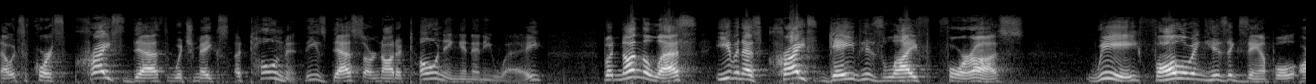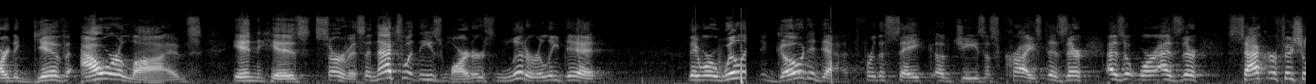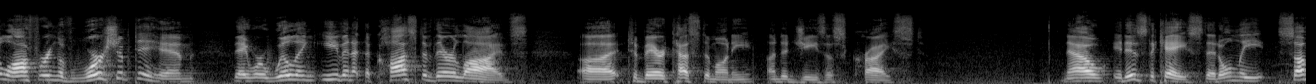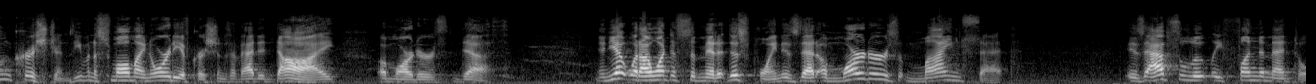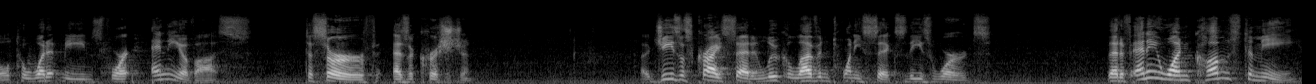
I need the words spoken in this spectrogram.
Now, it's of course Christ's death which makes atonement. These deaths are not atoning in any way. But nonetheless, even as Christ gave his life for us, we, following his example, are to give our lives in his service. And that's what these martyrs literally did. They were willing to go to death for the sake of Jesus Christ. As their, as it were, as their sacrificial offering of worship to him, they were willing, even at the cost of their lives, uh, to bear testimony unto Jesus Christ. Now, it is the case that only some Christians, even a small minority of Christians, have had to die a martyr's death. And yet, what I want to submit at this point is that a martyr's mindset is absolutely fundamental to what it means for any of us to serve as a Christian. Uh, Jesus Christ said in Luke 11 26 these words that if anyone comes to me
